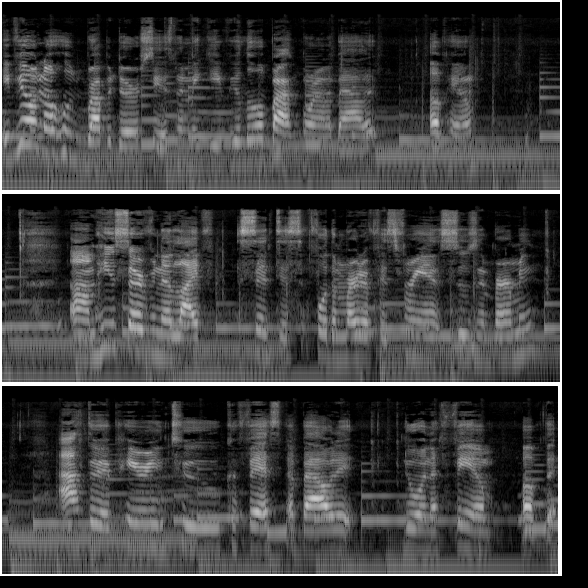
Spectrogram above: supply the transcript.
If you don't know who Robert Durst is, let me give you a little background about it of him. Um, he was serving a life sentence for the murder of his friend Susan Berman. After appearing to confess about it during a film of the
